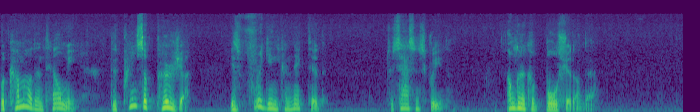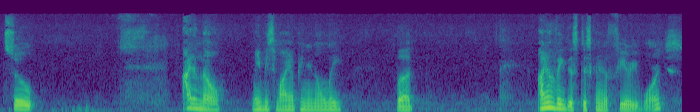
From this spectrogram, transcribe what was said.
But come out and tell me the Prince of Persia is friggin' connected to Assassin's Creed. I'm gonna call bullshit on that. So I don't know. Maybe it's my opinion only, but I don't think this this kind of theory works.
